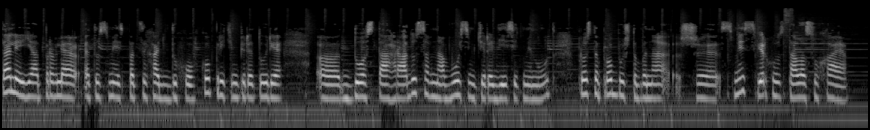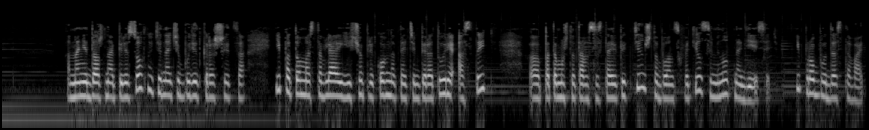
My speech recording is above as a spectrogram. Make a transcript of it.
Далее я отправляю эту смесь подсыхать в духовку при температуре э, до 100 градусов на 8-10 минут. Просто пробую, чтобы наша смесь сверху стала сухая. Она не должна пересохнуть, иначе будет крошиться. И потом оставляю еще при комнатной температуре остыть, э, потому что там в составе пектин, чтобы он схватился минут на 10. И пробую доставать.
